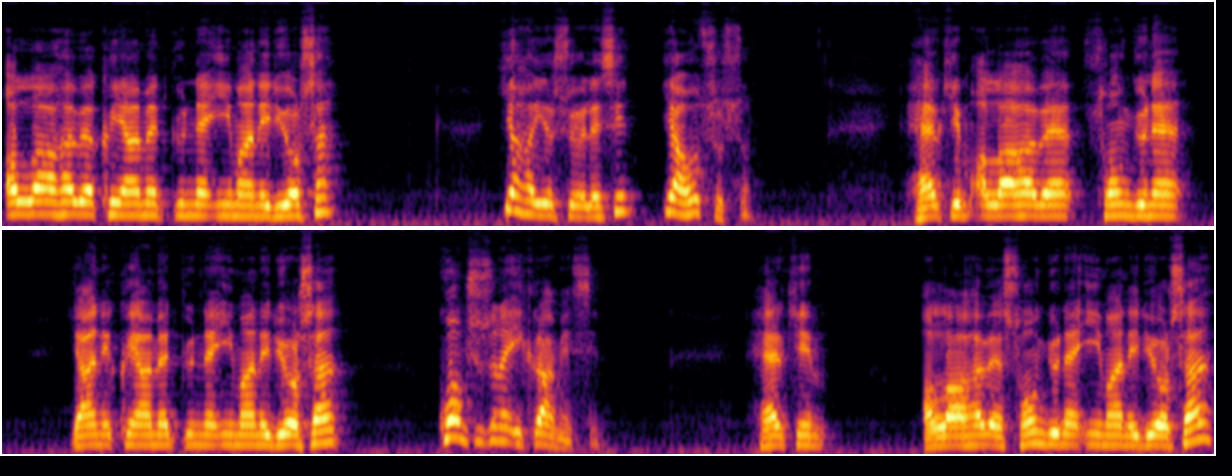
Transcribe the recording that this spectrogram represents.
Allah'a ve kıyamet gününe iman ediyorsa ya hayır söylesin yahut sussun. Her kim Allah'a ve son güne yani kıyamet gününe iman ediyorsa komşusuna ikram etsin. Her kim Allah'a ve son güne iman ediyorsa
